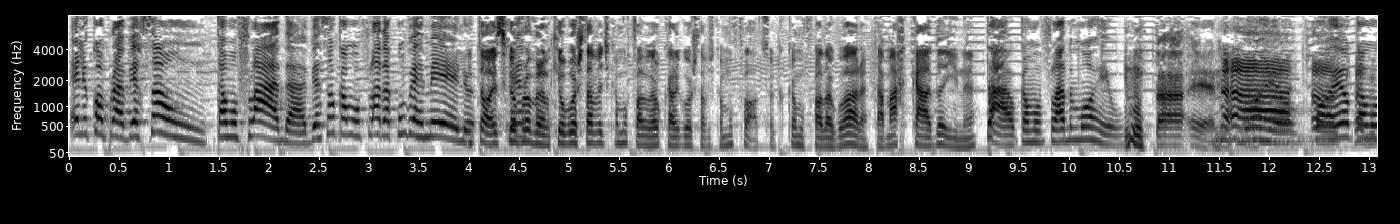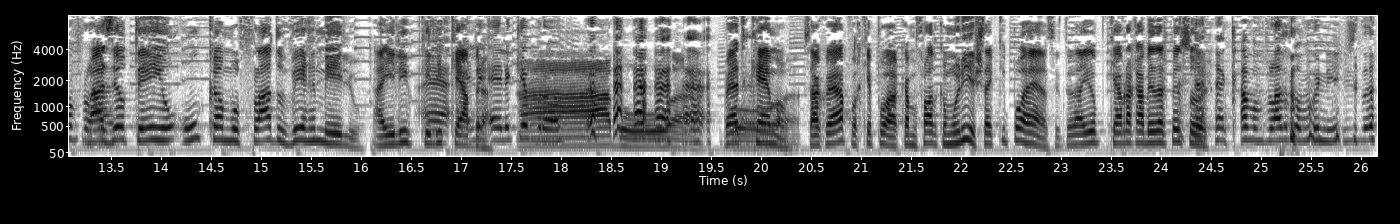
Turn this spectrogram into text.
Ele compra a versão camuflada, versão camuflada com vermelho. Então, esse que é o problema, que eu gostava de camuflado. Agora o cara gostava de camuflado. Só que o camuflado agora tá marcado aí, né? Tá, o camuflado morreu. Não tá, é. Não... Morreu. Morreu o camuflado. Mas eu tenho um camuflado vermelho. Aí ele, ele É, quebra. Ele, ele quebrou. Ah, boa. Red Boa. Camel. Sabe qual é? Porque, pô, camuflado comunista, que porra é essa? Então aí eu quebro a cabeça das pessoas. camuflado comunista.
